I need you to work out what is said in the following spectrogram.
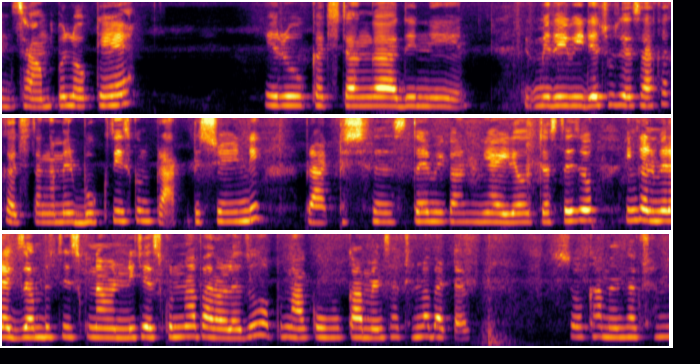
example okay మీరు ఖచ్చితంగా దీన్ని మీరు ఈ వీడియో చూసేసాక ఖచ్చితంగా మీరు బుక్ తీసుకుని ప్రాక్టీస్ చేయండి. ప్రాక్టీస్ చేస్తే మీకు అన్ని ఐడియా వచ్చేస్తాయి. సో ఇంకా మీరు ఎగ్జాంపుల్స్ తీసుకున్నవన్నీ చేసుకున్నా పర్వాలేదు. అప్పుడు నాకు కామెంట్ సెక్షన్లో పెట్టారు. సో కామెంట్ సెక్షన్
